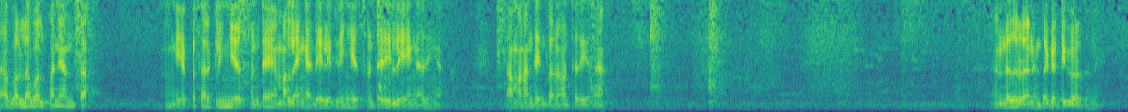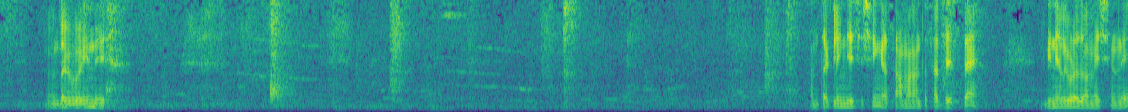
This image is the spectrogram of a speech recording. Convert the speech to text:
డబల్ డబల్ పని అంతా. ఇంకా ఒక్కసారి క్లీన్ చేసుకుంటే మళ్ళీ ఇంకా డైలీ క్లీన్ చేస్తుంటుంది ఇల్లు ఏం కాదు ఇంకా. సామాన్ అంతా ఇంట్లోనే ఉంటుంది కదా. ఎండ చూడండి ఎంత గట్టి కొడుతుంది. ఇంట్లోకి పోయింది. అంతా క్లీన్ చేసేసి ఇంకా సామాన్ అంతా సర్దేస్తే గిన్నెలు కూడా దోమేసింది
